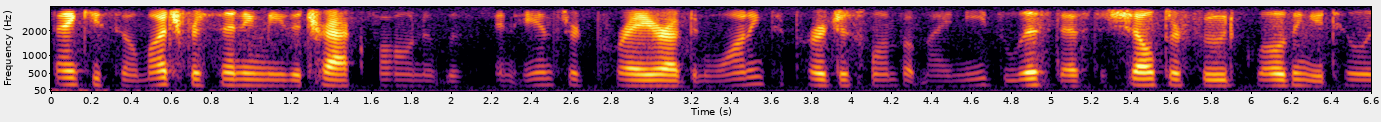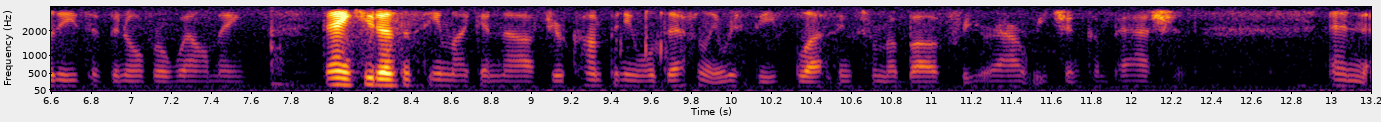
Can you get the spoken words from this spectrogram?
Thank you so much for sending me the TracFone. It was an answered prayer. I've been wanting to purchase one, but my needs list as to shelter, food, clothing, utilities have been overwhelming. Thank you doesn't seem like enough. Your company will definitely receive blessings from above for your outreach and compassion. and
